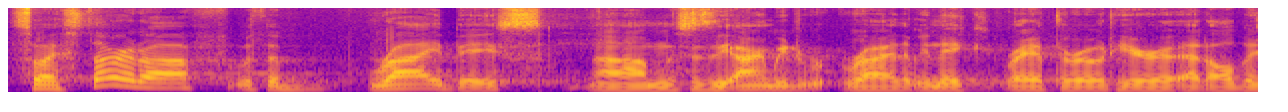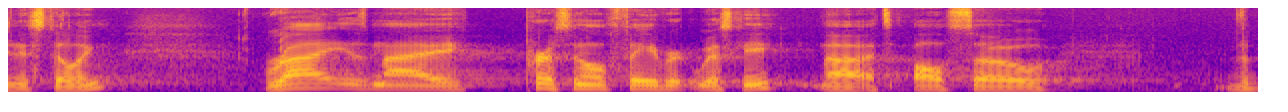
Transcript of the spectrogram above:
So I started off with a rye base. Um, this is the Ironweed rye that we make right up the road here at Albany Distilling. Rye is my personal favorite whiskey. Uh, it's also the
